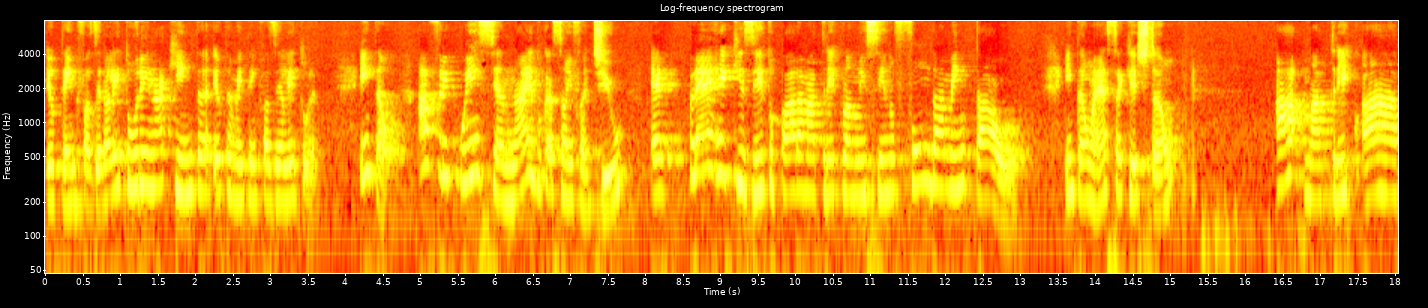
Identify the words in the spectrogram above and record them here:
eu tenho que fazer a leitura e na quinta eu também tenho que fazer a leitura. Então, a frequência na educação infantil é pré-requisito para a matrícula no ensino fundamental. Então, essa questão, a, matrícula, a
